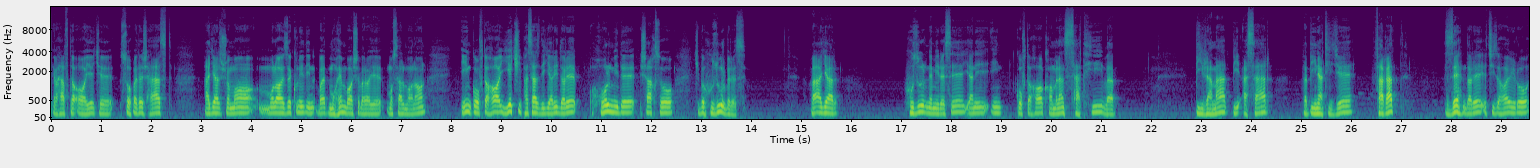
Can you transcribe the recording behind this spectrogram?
یا هفته آیه که صحبتش هست اگر شما ملاحظه کنید این باید مهم باشه برای مسلمانان. این گفته ها یکی پس از دیگری داره حل میده شخص رو که به حضور برسه. و اگر حضور نمی‌رسه یعنی این گفته ها کاملا سطحی و بی رمق بی اثر و بی نتیجه. فقط ذهن داره چیزهایی رو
